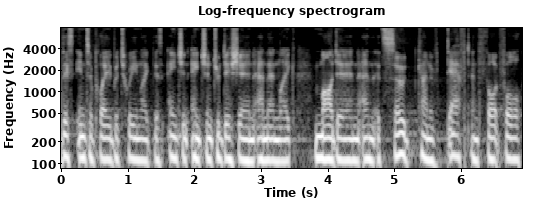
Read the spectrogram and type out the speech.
this interplay between like this ancient ancient tradition and then like modern and it's so kind of deft and thoughtful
